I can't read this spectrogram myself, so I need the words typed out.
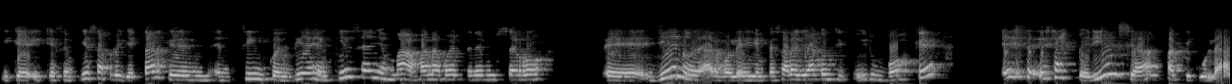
y que, que se empieza a proyectar que en 5, en 10, en 15 años más van a poder tener un cerro eh, lleno de árboles y empezar allá a constituir un bosque, esa experiencia particular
